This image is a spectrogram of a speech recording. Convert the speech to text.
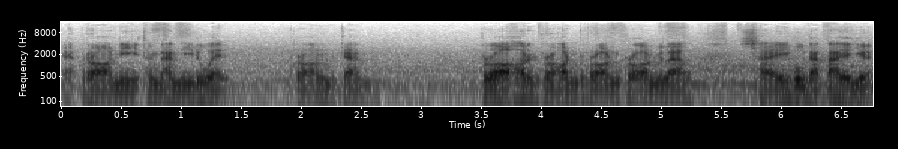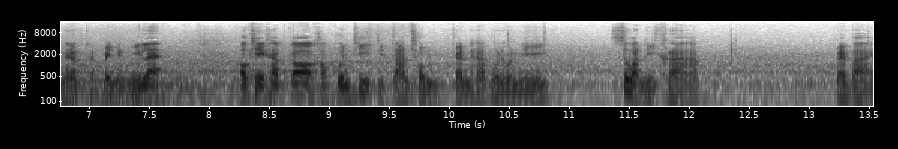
แอบร้อนนี่ทางด้านนี้ด้วย ร้อนเหมือนกัน ร้อนร้อนร้อนร้อนเวลาใช้พวก Data เยอะๆนะครับ จะเป็นอย่างนี้แหละ โอเคครับ ก็ขอบคุณที่ติดตามชมกันนะครับในวันนี้ สวัสดีครับ บ๊ายบาย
